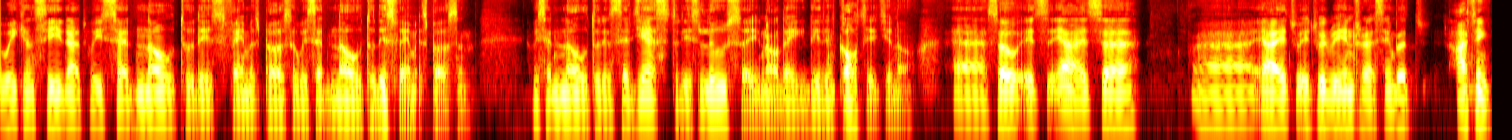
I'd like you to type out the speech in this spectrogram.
we can see that we said no to this famous person. We said no to this famous person. We said no to this, said yes to this loser. You know, they didn't got it. You know, uh, so it's yeah, it's uh, uh, yeah, it it will be interesting, but I think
